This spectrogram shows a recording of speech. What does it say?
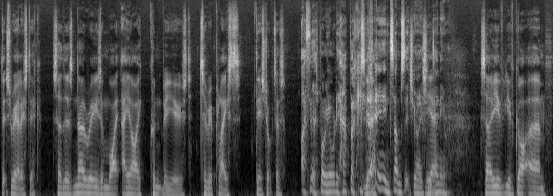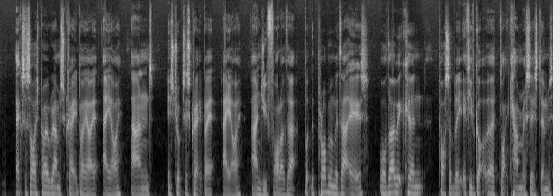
that's realistic. So there's no reason why AI couldn't be used to replace the instructors. I think that's probably already happened Yeah. in some situations, Yeah. anyway. So you've you've got um, exercise programs created by AI and instructors created by AI, and you follow that. But the problem with that is, although it can possibly, if you've got uh, like camera systems,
